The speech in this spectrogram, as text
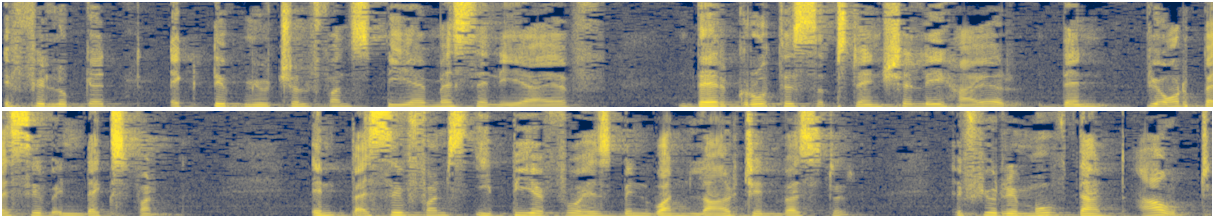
If you look at active mutual funds, PMS and AIF, their growth is substantially higher than pure passive index fund. In passive funds, EPFO has been one large investor. If you remove that out,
